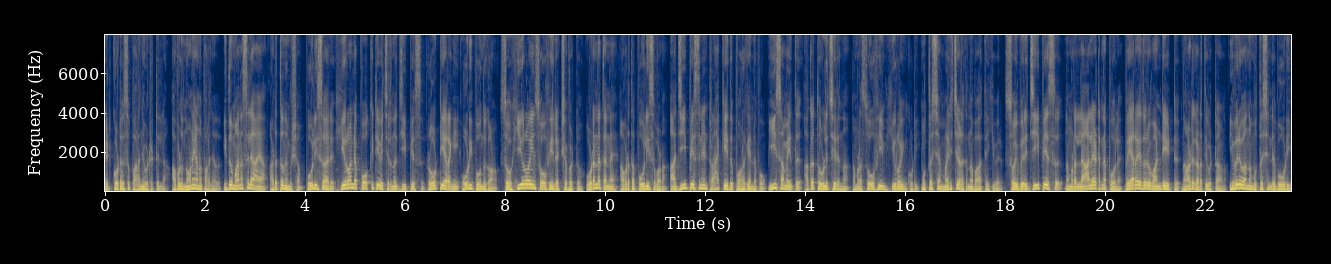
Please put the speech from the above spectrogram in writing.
ഹെഡ്ക്വാർട്ടേഴ്സ് പറഞ്ഞു വിട്ടിട്ടില്ല. അവൾ നുണയാണ് പറഞ്ഞത്. ഇത് മനസ്സിലായ അടുത്ത നിമിഷം പോലീസുകാർ ഹീറോന്റെ പോക്കറ്റിൽ വെച്ചിരുന്ന ജി പി എസ് റോട്ടി ഇറങ്ങി ഓടിപ്പോന്ന് കാണും. സോ ഹീറോയും സോഫിയും രക്ഷപ്പെട്ടു. ഉടനെ തന്നെ അവിടുത്തെ പോലീസ് പട. ആ ജി പി എസിനെയും ട്രാക്ക് ചെയ്ത് പുറകെ തന്നെ പോകും. ഈ സമയത്ത് അകത്തൊളിച്ചിരുന്ന നമ്മുടെ സോഫിയും ഹീറോയും കൂടി മുത്തശ്ശൻ മരിച്ചു കിടക്കുന്ന ഭാഗത്തേക്ക് വരും. സോ ഇവർ ജി പി എസ് നമ്മുടെ ലാലേട്ടനെ പോലെ വേറെ ഏതൊരു വണ്ടിയിട്ട് നാട് കടത്തി വിട്ടാണ്. ഇവർ വന്ന് മുത്തശ്ശന്റെ ബോഡി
